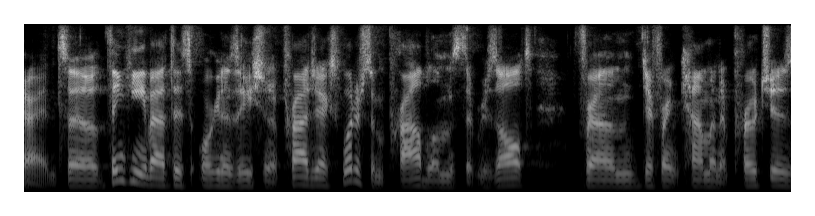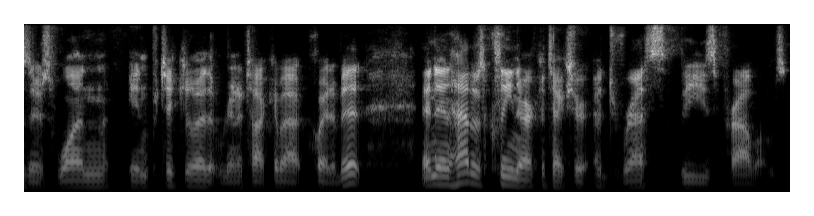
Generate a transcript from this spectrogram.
all right, so thinking about this organization of projects, what are some problems that result from different common approaches? There's one in particular that we're going to talk about quite a bit. And then how does clean architecture address these problems?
